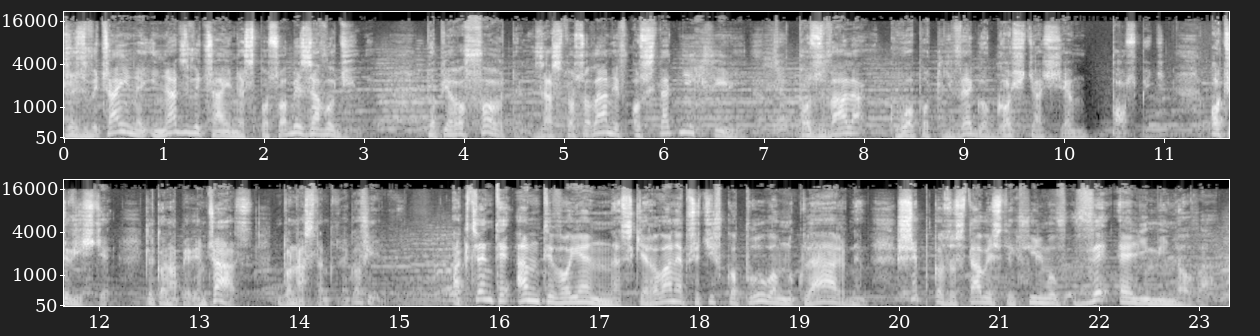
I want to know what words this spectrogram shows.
że zwyczajne i nadzwyczajne sposoby zawodziły. Dopiero fortel, zastosowany w ostatniej chwili, pozwala kłopotliwego gościa się pozbyć. Oczywiście tylko na pewien czas, do następnego filmu. Akcenty antywojenne skierowane przeciwko próbom nuklearnym szybko zostały z tych filmów wyeliminowane.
